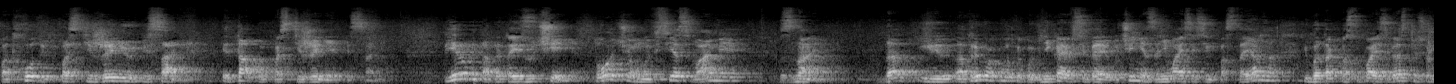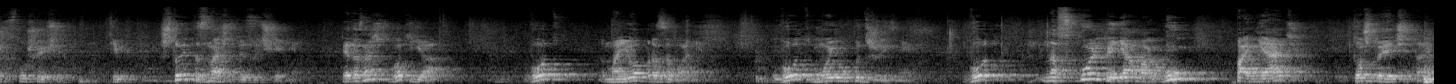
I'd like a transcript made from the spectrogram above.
подходы к постижению Писания, этапы постижения Писания. Первый этап – это изучение, то, о чем мы все с вами знаем. Да? И отрывок вот какой, вникая в себя и в учение, занимайся им постоянно, ибо так поступая себя спасешь слушающих тебе. Что это значит изучение? Это значит, вот я, вот мое образование, вот мой опыт жизни, вот насколько я могу понять то, что я читаю.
